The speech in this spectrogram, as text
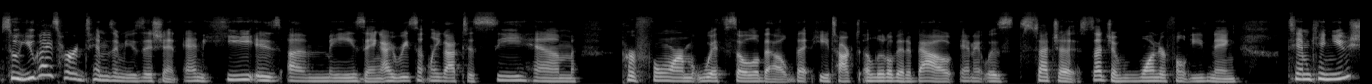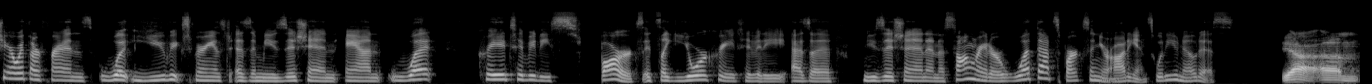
So you guys heard Tim's a musician and he is amazing. I recently got to see him perform with Solabel that he talked a little bit about and it was such a such a wonderful evening. Tim, can you share with our friends what you've experienced as a musician and what creativity sparks? It's like your creativity as a musician and a songwriter, what that sparks in your audience. What do you notice? Yeah, um,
